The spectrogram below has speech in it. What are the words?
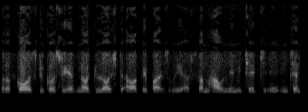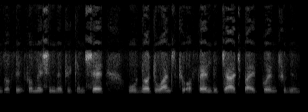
But of course, because we have not lodged our papers, we are somehow limited in, in terms of the information that we can share. We would not want to offend the judge by going through the,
